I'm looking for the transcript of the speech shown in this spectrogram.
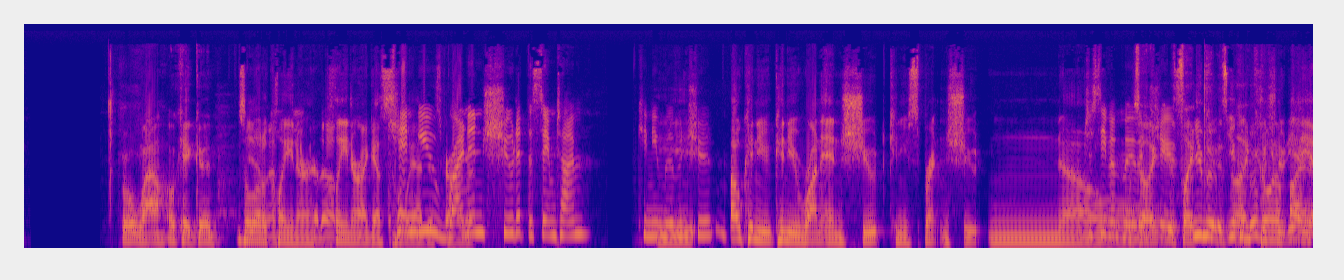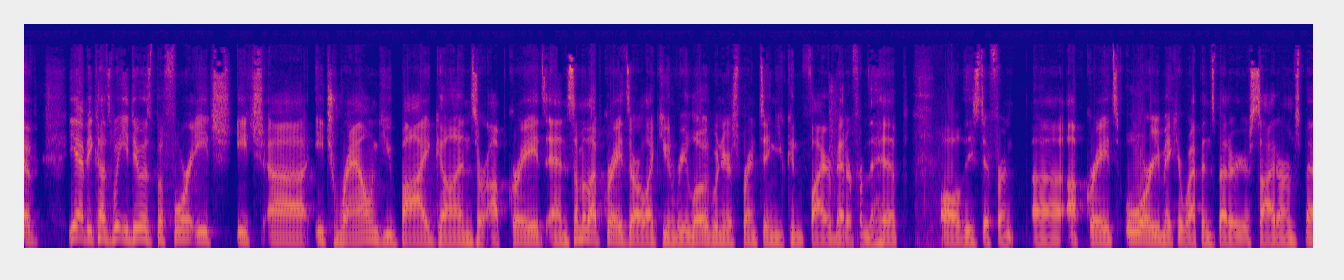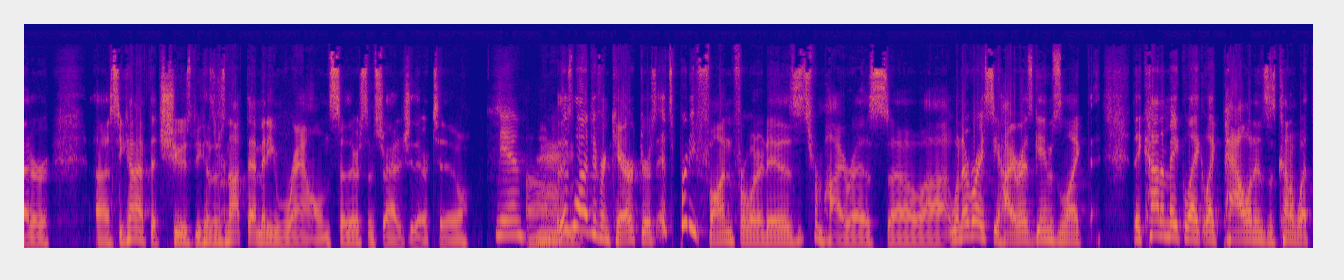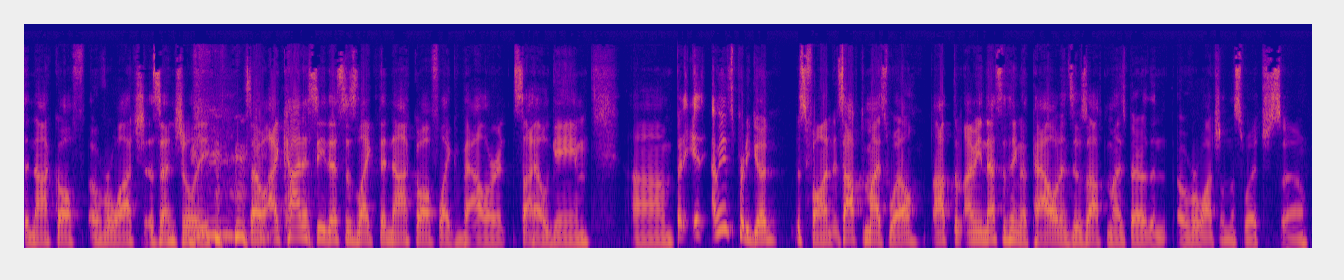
Oh wow. Okay, good. It's a Yeah, little I'll have to check cleaner, cleaner, I guess. is the way Can you run it. and shoot at the same time? Can you move and shoot? Oh, can you can you run and shoot? Can you sprint and shoot? No. Just even move So and like shoot. it's like you move, it's you can like move and shoot. Yeah, you have, yeah, because what you do is before each each uh each round you buy guns or upgrades, and some of the upgrades are like you can reload when you're sprinting, you can fire better from the hip, all of these different uh upgrades, or you make your weapons better, your sidearms better. Uh, so you kind of have to choose because there's not that many rounds, so there's some strategy there too. Yeah. Um, but there's a lot of different characters. It's pretty fun for what it is. It's from Hi-Rez, so uh, whenever I see Hi-Rez games, I'm like they kind of make like like Paladins is kind of what the knockoff Overwatch essentially. so I kind of see this as like the knockoff like Valorant style game. Um, but it, I mean, it's pretty good. It's fun. It's optimized well. Opti- I mean, that's the thing with Paladins. It was optimized better than Overwatch on the Switch. So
